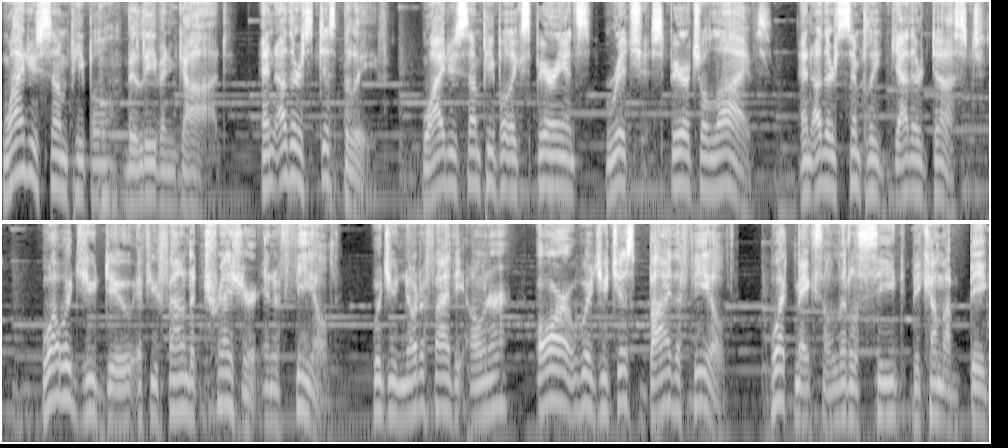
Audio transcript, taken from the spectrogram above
Why do some people believe in God and others disbelieve? Why do some people experience rich spiritual lives and others simply gather dust? What would you do if you found a treasure in a field? Would you notify the owner or would you just buy the field? What makes a little seed become a big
